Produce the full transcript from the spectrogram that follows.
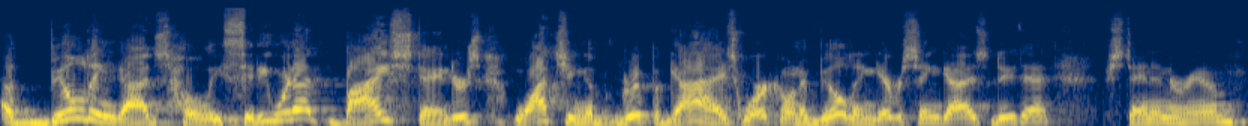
of building God's holy city. We're not bystanders watching a group of guys work on a building. You ever seen guys do that? Standing around,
